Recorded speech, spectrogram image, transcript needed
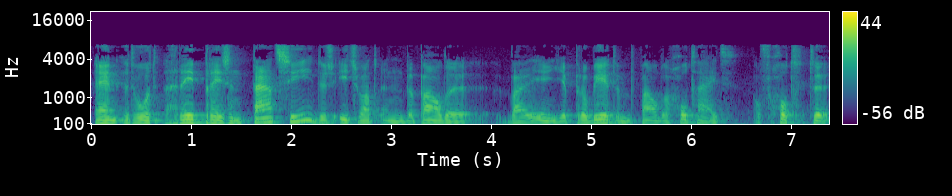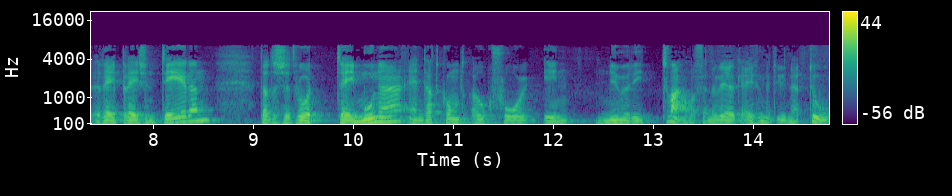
En het woord representatie, dus iets wat een bepaalde, waarin je probeert een bepaalde godheid of God te representeren. Dat is het woord temuna en dat komt ook voor in nummer 12. En daar wil ik even met u naartoe.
